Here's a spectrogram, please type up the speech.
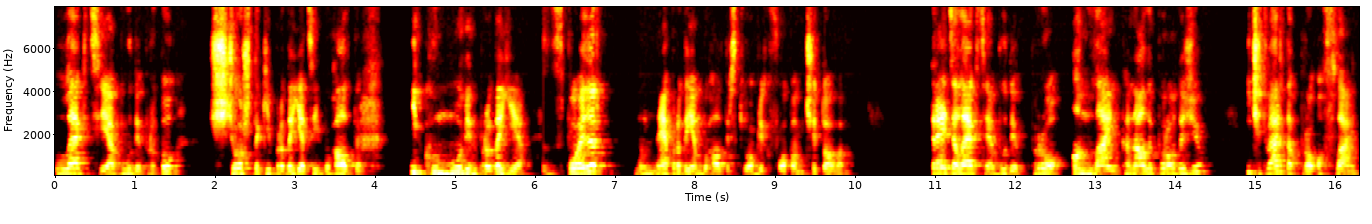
лекція буде про те, що ж таки продає цей бухгалтер і кому він продає. Спойлер: ми не продаємо бухгалтерський облік ФОПам чи ТОВам. Третя лекція буде про онлайн-канали продажів. І четверта про офлайн.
